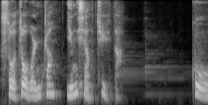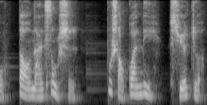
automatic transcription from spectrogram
所作文章影响巨大，故到南宋时，不少官吏学者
